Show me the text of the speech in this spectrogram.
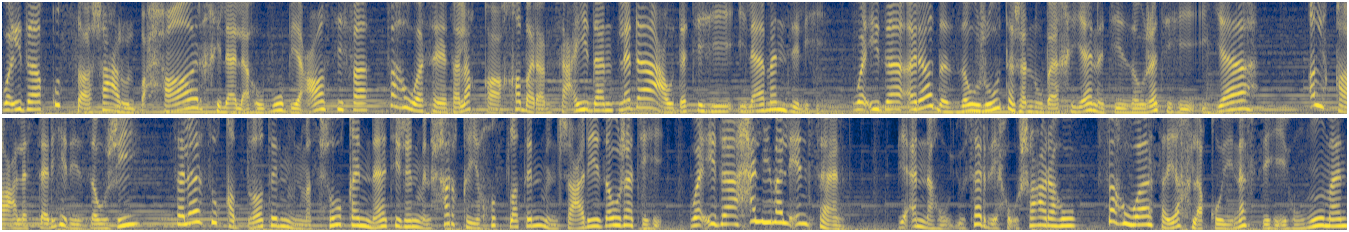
وإذا قص شعر البحار خلال هبوب عاصفة فهو سيتلقى خبرا سعيدا لدى عودته إلى منزله. وإذا أراد الزوج تجنب خيانة زوجته إياه ألقى على السرير الزوجي ثلاث قبضات من مسحوق ناتج من حرق خصلة من شعر زوجته. وإذا حلم الإنسان بأنه يسرح شعره فهو سيخلق لنفسه هموما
